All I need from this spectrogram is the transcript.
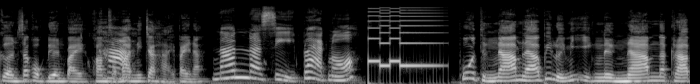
เกินสักหกเดือนไปความค่ะสามารถนี้จะหายไปนะ นั่นน่ะสิแปลกเนาะ พูดถึงน้ำแล้วพี่หลุยมีอีกหนึ่งน้ำนะครับ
